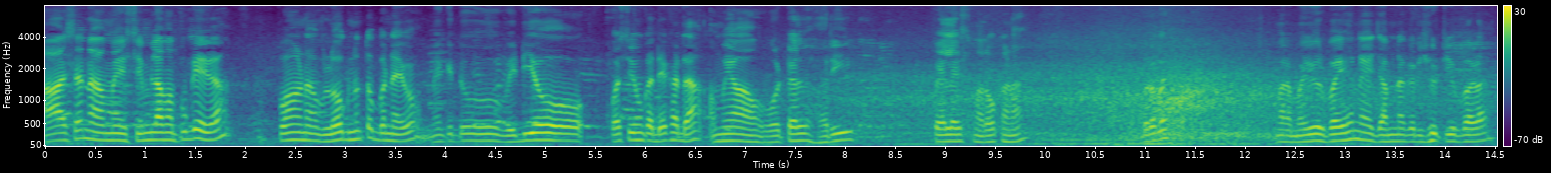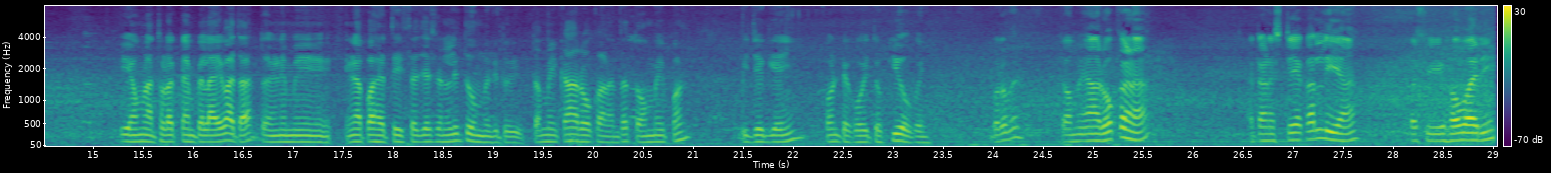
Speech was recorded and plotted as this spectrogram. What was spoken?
આ છે ને અમે શિમલામાં પૂગી ગયા પણ વ્લોગ નહોતો બનાવ્યો. મેં કીધું વીડિયો પછી હું કાંઈ દેખાતા. અમે આ હોટલ હરી પેલેસમાં રોકાણા. બરાબર? મારા મયુરભાઈ છે ને, જામનગર યુટ્યુબવાળા એ હમણાં થોડાક ટાઈમ પહેલાં આવ્યા હતા, તો એણે મેં એના પાસેથી સજેશન લીધું. મેં કીધું, તમે ક્યાં રોકાણા હતા? તો અમે પણ એ જગ્યાએ કોન્ટેક હોય તો કયો કંઈ. બરોબર? તો અમે આ રોકાણા. અટાણે સ્ટે કરી લઈએ પછી હવારી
